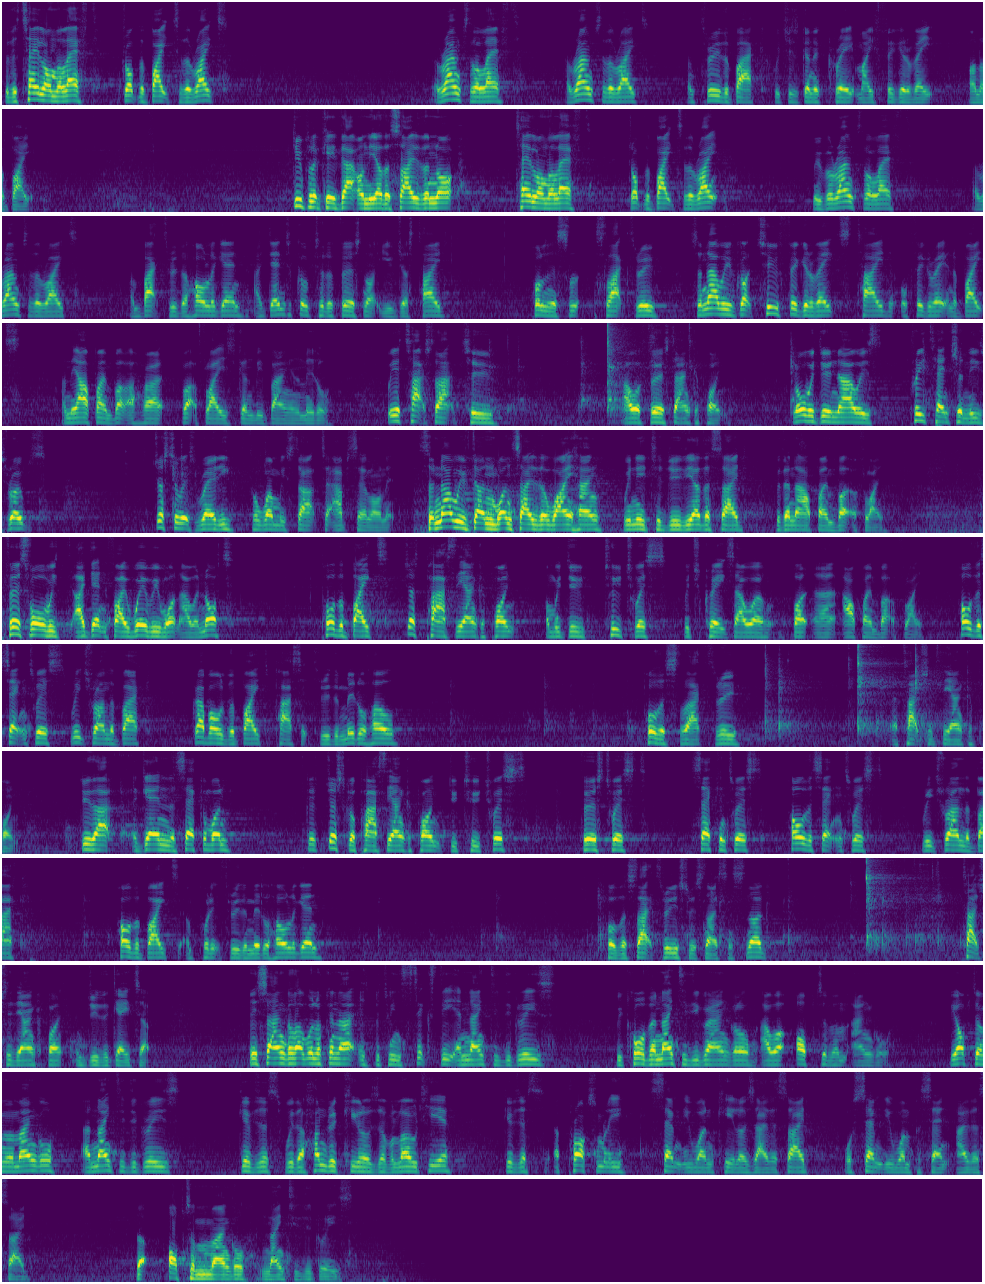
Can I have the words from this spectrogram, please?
With the tail on the left, drop the bight to the right, around to the left, around to the right, and through the back, which is going to create my figure of eight on a bight. Duplicate that on the other side of the knot, tail on the left, drop the bight to the right, move around to the left, around to the right and back through the hole again, identical to the first knot you've just tied, pulling the sl slack through. So now we've got two figure of eights tied or figure eight and a bights and the alpine butterfly is going to be bang in the middle. We attach that to our first anchor point. And all we do now is pre-tension these ropes just so it's ready for when we start to abseil on it. So now we've done one side of the Y-hang, we need to do the other side with an alpine butterfly. First of all, we identify where we want our knot, pull the bight just past the anchor point, and we do two twists, which creates our uh, alpine butterfly. Hold the second twist, reach around the back, grab hold of the bight, pass it through the middle hole, pull the slack through, attach it to the anchor point. Do that again, the second one, just go past the anchor point, do two twists, first twist, second twist, hold the second twist, reach around the back, hold the bight and put it through the middle hole again. Pull the slack through so it's nice and snug. Attach to the anchor point and do the gate up. This angle that we're looking at is between 60 and 90 degrees. We call the 90 degree angle our optimum angle. The optimum angle at 90 degrees gives us, with 100 kilos of a load here, gives us approximately 71 kilos either side or 71% either side the optimum angle 90 degrees.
